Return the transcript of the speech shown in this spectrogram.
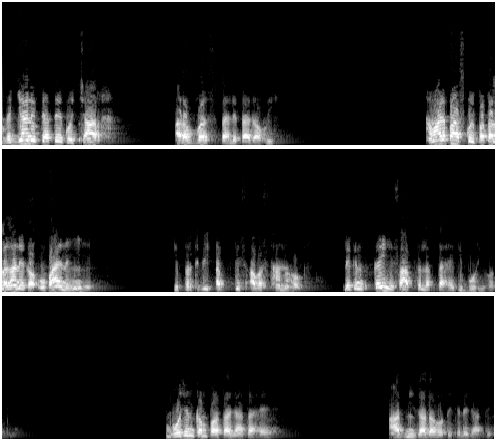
वैज्ञानिक कहते हैं कोई चार अरब वर्ष पहले पैदा हुई। हमारे पास कोई पता लगाने का उपाय नहीं है कि पृथ्वी अब किस अवस्था में होगी, लेकिन कई हिसाब से लगता है कि बूढ़ी होती भोजन कम पड़ता जाता है। आदमी ज़्यादा होते चले जाते हैं।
